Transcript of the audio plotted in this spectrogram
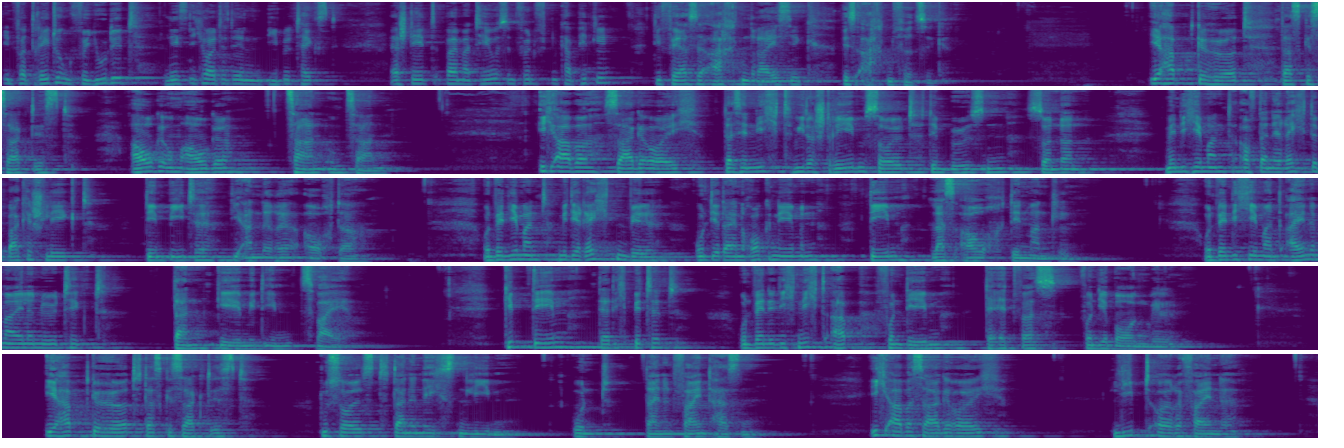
In Vertretung für Judith lese ich heute den Bibeltext. Er steht bei Matthäus im fünften Kapitel, die Verse 38 bis 48. Ihr habt gehört, dass gesagt ist, Auge um Auge, Zahn um Zahn. Ich aber sage euch, dass ihr nicht widerstreben sollt dem Bösen, sondern wenn dich jemand auf deine rechte Backe schlägt, dem biete die andere auch da. Und wenn jemand mit dir rechten will und dir deinen Rock nehmen, dem lass auch den Mantel. Und wenn dich jemand eine Meile nötigt, dann gehe mit ihm zwei. Gib dem, der dich bittet, und wende dich nicht ab von dem, der etwas von dir borgen will. Ihr habt gehört, dass gesagt ist, Du sollst deinen Nächsten lieben und deinen Feind hassen. Ich aber sage euch, liebt eure Feinde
